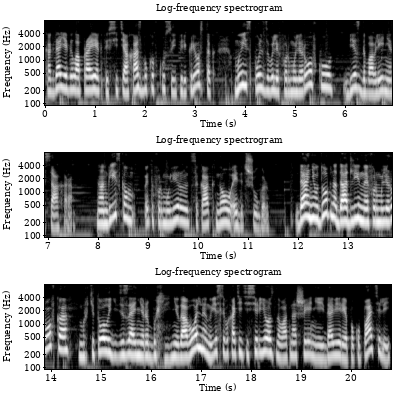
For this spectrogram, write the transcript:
Когда я вела проекты в сетях Азбука вкуса и Перекресток, мы использовали формулировку без добавления сахара. На английском это формулируется как no added sugar. Да, неудобно, да, длинная формулировка. Маркетологи, дизайнеры были недовольны, но если вы хотите серьезного отношения и доверия покупателей,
